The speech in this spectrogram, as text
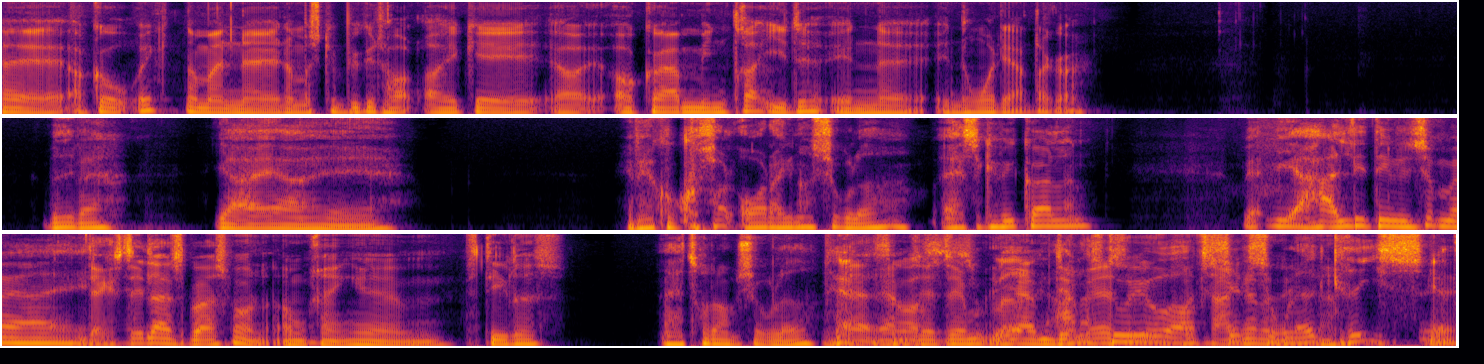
øh, at gå, ikke? Når, man, øh, når man skal bygge et hold, og, ikke, øh, og, og gøre mindre i det, end, øh, end nogle af de andre gør. Ved I hvad? Jeg er... Øh, jeg vil gå kold over, at der er ikke noget chokolade her. Altså, kan vi ikke gøre noget? Jeg, jeg har aldrig... Det er ligesom... Øh, Jeg kan stille dig et spørgsmål omkring øh, Steelers. jeg tror, det var om chokolade. Ja, jamen, som også det, det, chokolade. jamen, det er Anders, du er jo officielt chokoladegris. Ja, det,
